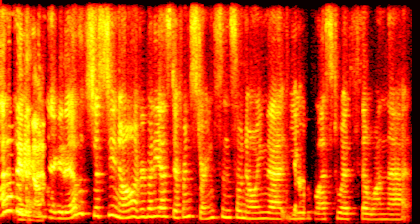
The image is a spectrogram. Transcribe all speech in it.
I don't think anyhow. it's negative. It's just, you know, everybody has different strengths. And so knowing that you yeah. were blessed with the one that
